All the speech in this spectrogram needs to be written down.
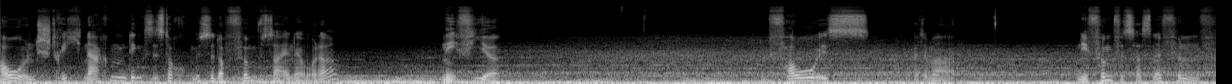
V und Strich nach dem Dings ist doch, müsste doch 5 sein, ne, oder? Ne, 4. Und V ist... Warte mal. Ne, 5 ist das, ne? 5.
